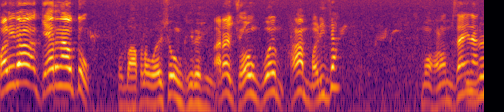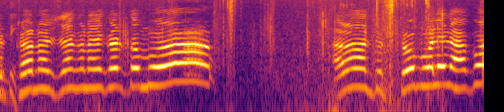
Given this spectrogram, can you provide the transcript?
પડી રહ્યો ઘેર ના આવતું. તો બાપડા વયસો ઊંઘી રહી. અરે જો ગોય હા મળી જા. મોહણમ જાય ના કરતી. નહીં કરતો મો અરે જુઠ્ઠો બોલીને હગો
